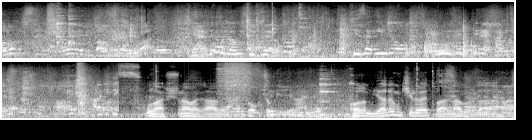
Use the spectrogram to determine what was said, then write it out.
Onun şöyle bir dalgaları var. Yerde kocaman bir süzgeç atıyor. Tizler ince oldu. Onun üzerine bir. Hep hareket Ulan şuna bak abi. Çok çok iyi. Oğlum yarım kilo et var la burada. ha.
